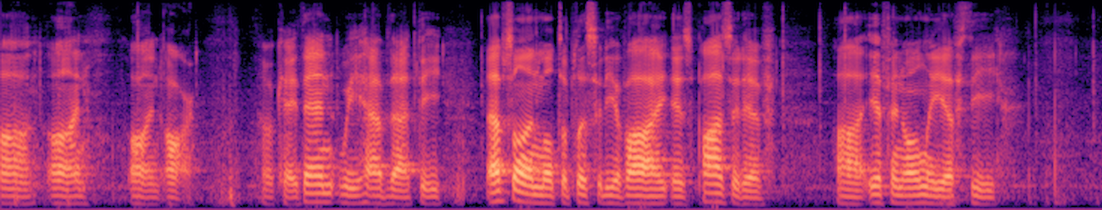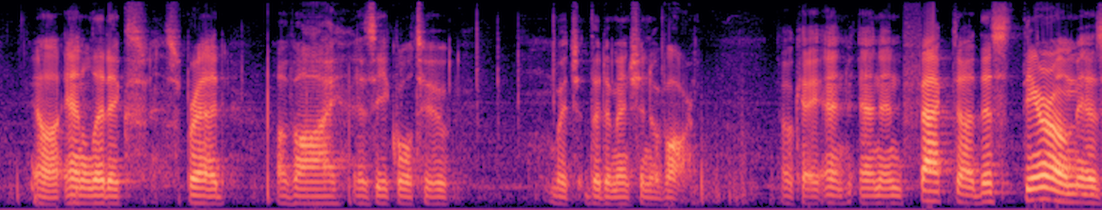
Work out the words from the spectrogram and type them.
uh, on, on R. Okay, then we have that the epsilon multiplicity of I is positive uh, if and only if the uh, analytics spread of I is equal to which the dimension of R. Okay, and, and in fact, uh, this theorem is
